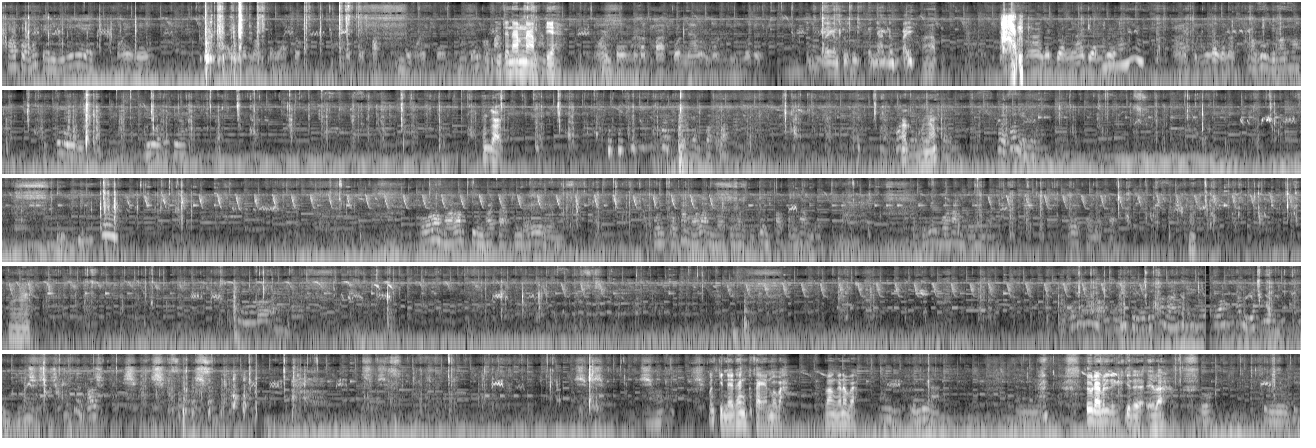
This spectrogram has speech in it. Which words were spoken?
หอยโขงมันเต็มดีห อยนี่ไข่เล่นนอนตลอดเนาะหอยปัดหอยโป่งมันเป็นของอยู่จะน้ำน้ำเตี้ยหอยโป่งมันปาดฝนน้ำมันหมุนดินไว้ดิได้กันยักกันไปครับห้าเดือนห้าเดือนเมื่อหากินนี่เท่ากันนั่นบอกลูกย้อนมาก็บวนตำรวจทุกทีมันใหญ่ อย่างกว่าครับมันยังเฮ้ยเขาเห็นเลยโอ้หมอลำจริงภาษาตรงไหนเลยนะคนตกข้างหมอลำเราตัวมันถึงขึ้นเข้าคนห้ามเลยแต่ถึงเล่นบ่ห้ามเลยนะเรียกคนละค่ะมันยัง มันกินได้ทั้งแสนมาปะร่องกันนะปะอืมถึงนี่ละไอ้คือได้มันกินได้เห็นปะโอ้กินเลยที่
